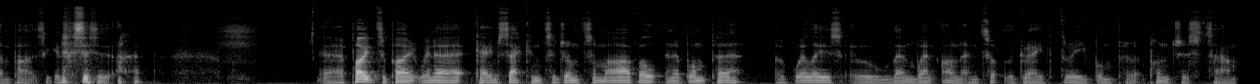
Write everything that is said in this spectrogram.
10 pints of Guinness, is it? Uh, point to point winner came second to Junta Marvel in a bumper of Willie's, who then went on and took the grade 3 bumper at Punchestown.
